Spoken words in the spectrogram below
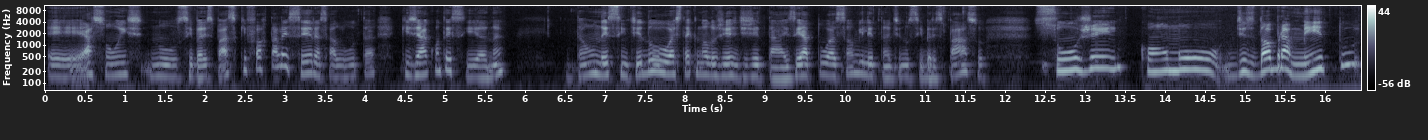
é, ações no ciberespaço que fortaleceram essa luta que já acontecia, né? Então, nesse sentido, as tecnologias digitais e a atuação militante no ciberespaço surgem como desdobramento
